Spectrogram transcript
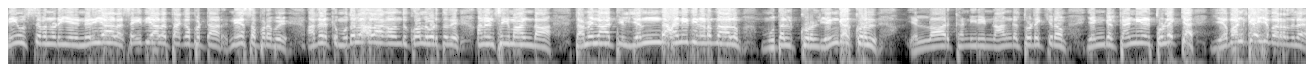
நியூஸ் செவனுடைய நெறியாளர் செய்தியாளர் தாக்கப்பட்டார் நேசப்பிரபு. அதற்கு முதலாளாக வந்து கொள்ள கொடுத்தது அண்ணன் சீமான் தான். தமிழ்நாட்டில் எந்த அநீதி நடந்தாலும் முதல் குரல் எங்க குரல்? எல்லார் கண்ணீரையும் நாங்கள் துடைக்கிறோம். எங்கள் கண்ணீரை துடைக்க எவன் கையும் வர்றதில்ல?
